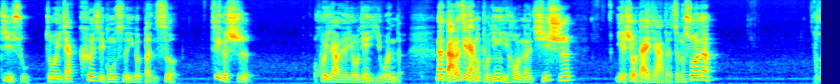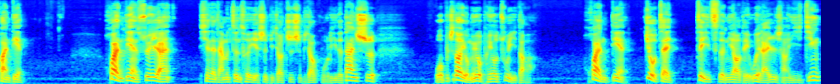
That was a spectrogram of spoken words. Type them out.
技术？作为一家科技公司的一个本色，这个是会让人有点疑问的。那打了这两个补丁以后呢，其实也是有代价的。怎么说呢？换电，换电虽然现在咱们政策也是比较支持、比较鼓励的，但是。我不知道有没有朋友注意到，换电就在这一次的尼奥 day 未来日上已经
